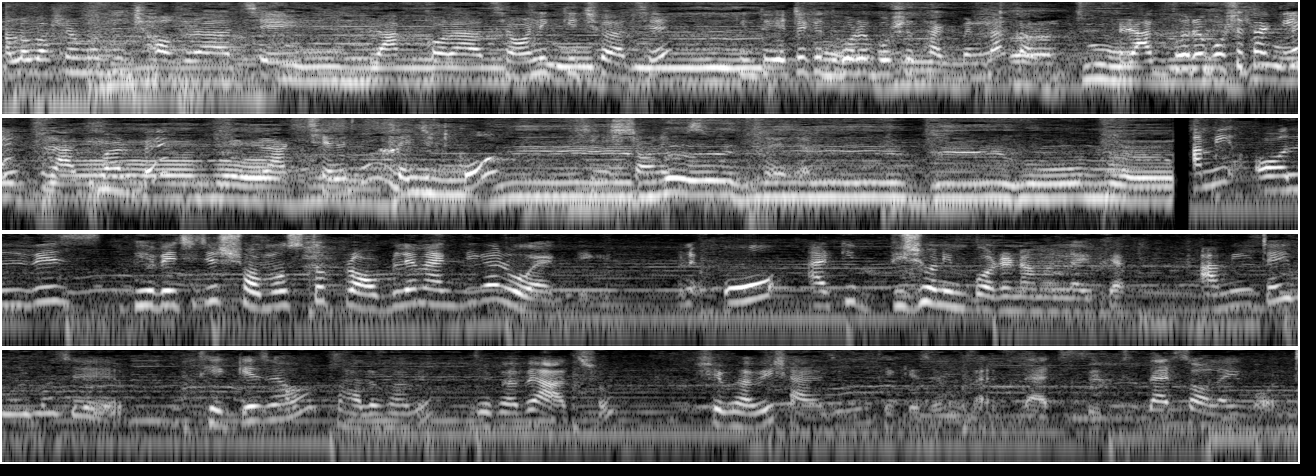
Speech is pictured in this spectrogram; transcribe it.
ভালোবাসার মধ্যে ঝগড়া আছে, রাগ করা আছে, অনেক কিছু আছে, কিন্তু এটাকে ধরে বসে থাকবেন না, কারণ রাগ ধরে বসে থাকলে রাগ বাড়বে, রাগ ছেড়ে আমি অলওয়েজ ভেবেছি যে সমস্ত প্রবলেম একদিকে আর ও একদিকে। মানে ও আর কি ভীষণ ইম্পর্টেন্ট আমার লাইফে আমি এটাই বলব যে থেকে যাও ভালোভাবে, যেভাবে আছো, সেভাবেই সারা জীবন থেকে যাও that's it that's all I want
